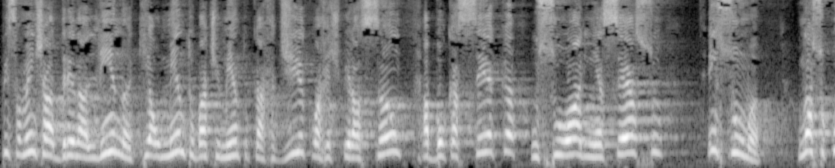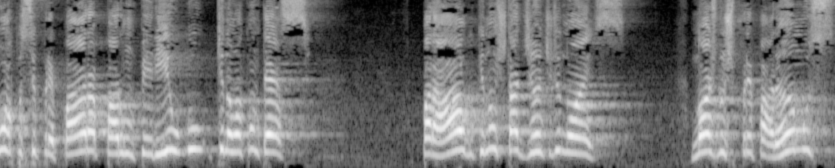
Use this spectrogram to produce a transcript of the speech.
principalmente a adrenalina que aumenta o batimento cardíaco, a respiração, a boca seca, o suor em excesso. Em suma, nosso corpo se prepara para um perigo que não acontece, para algo que não está diante de nós. Nós nos preparamos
